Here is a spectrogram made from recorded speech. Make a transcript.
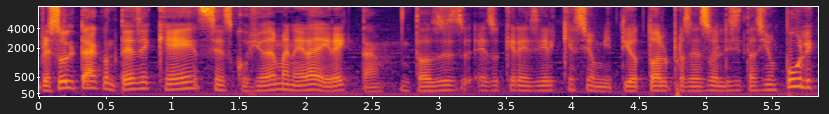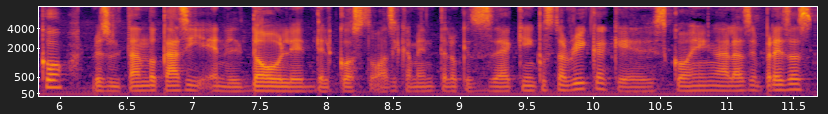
Resulta, acontece que se escogió de manera directa, entonces eso quiere decir que se omitió todo el proceso de licitación pública resultando casi en el doble del costo. Básicamente lo que sucede aquí en Costa Rica, que escogen a las empresas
